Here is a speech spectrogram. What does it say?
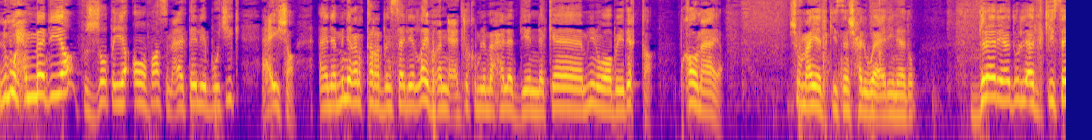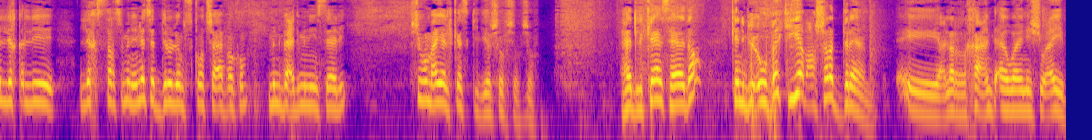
المحمدية في الجوطية en face مع téléboutique عيشه أنا مني غنقرب نسالي ال live غنعد لكم المحلات ديالنا كاملين وبدقة. بقاو معايا. شوف معايا هاد الكيسان شحال واعرين هادو. الدراري هادو هاد الكيسان اللي اللي اللي خسرت من هنا تديروا لهم سكوتش عافاكم من بعد من ينسالي شوفوا معايا الكاس كي داير. شوف شوف شوف. هاد الكاس هذا كنبيعوه باكية ب 10 دراهم. اي على الرخاء عند أواني شعيب.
